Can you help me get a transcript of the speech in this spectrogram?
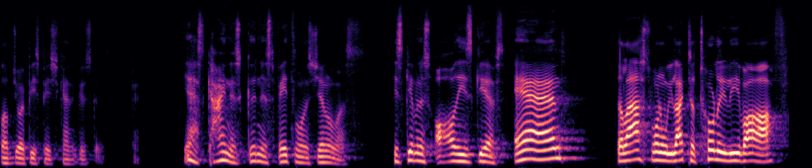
Love, joy, peace, patience, kindness, goodness. Yes, kindness, goodness, faithfulness, gentleness. He's given us all these gifts. And the last one we like to totally leave off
